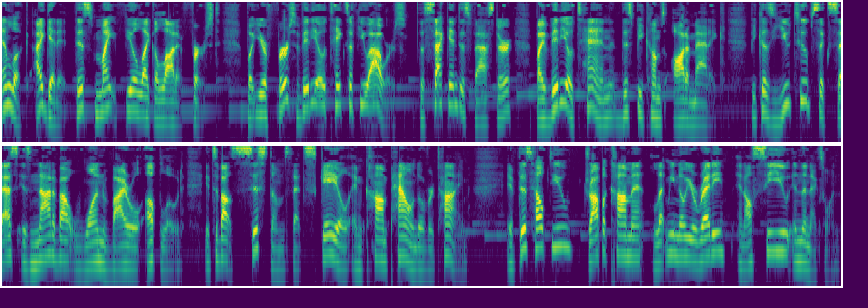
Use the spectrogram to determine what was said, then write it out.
And look, I get it. This might feel like a lot at first, but your first video takes a few hours. The second is faster. By video 10, this becomes automatic because YouTube success is not about one viral upload. It's about systems that scale and compound over time. If this helped you, drop a comment, let me know you're ready, and I'll see you in the next one.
